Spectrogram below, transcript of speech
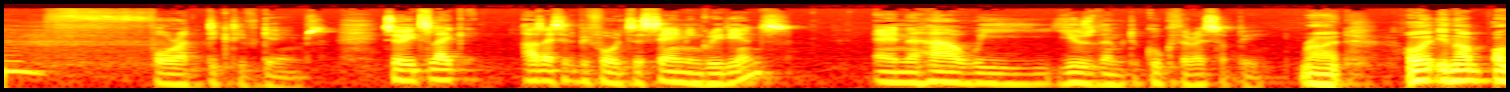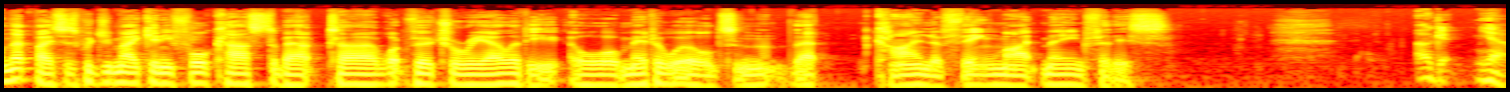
mm. for addictive games. So it's like, as I said before, it's the same ingredients and how we use them to cook the recipe. Right. Oh, the, on that basis, would you make any forecasts about uh, what virtual reality or meta worlds and that kind of thing might mean for this? Okay, yeah.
